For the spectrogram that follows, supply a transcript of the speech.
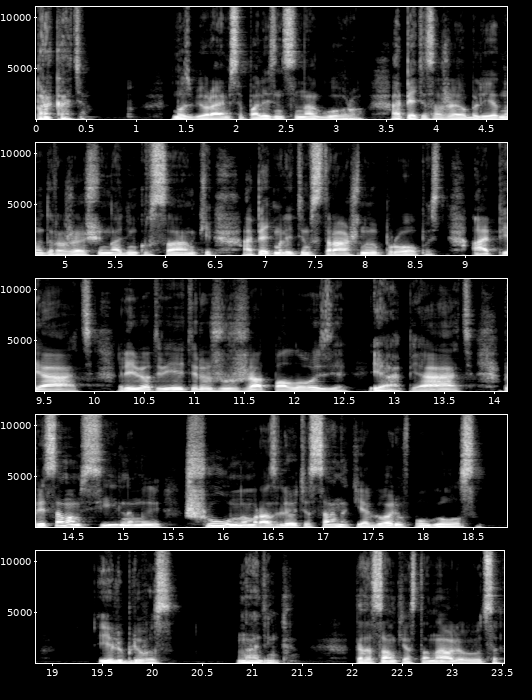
прокатим». Мы взбираемся по лестнице на гору. Опять я сажаю бледную, дрожащую Наденьку в санки. Опять мы летим в страшную пропасть. Опять ревет ветер и жужжат полозья. И опять, при самом сильном и шумном разлете санок, я говорю в полголоса. Я люблю вас, Наденька. Когда санки останавливаются,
